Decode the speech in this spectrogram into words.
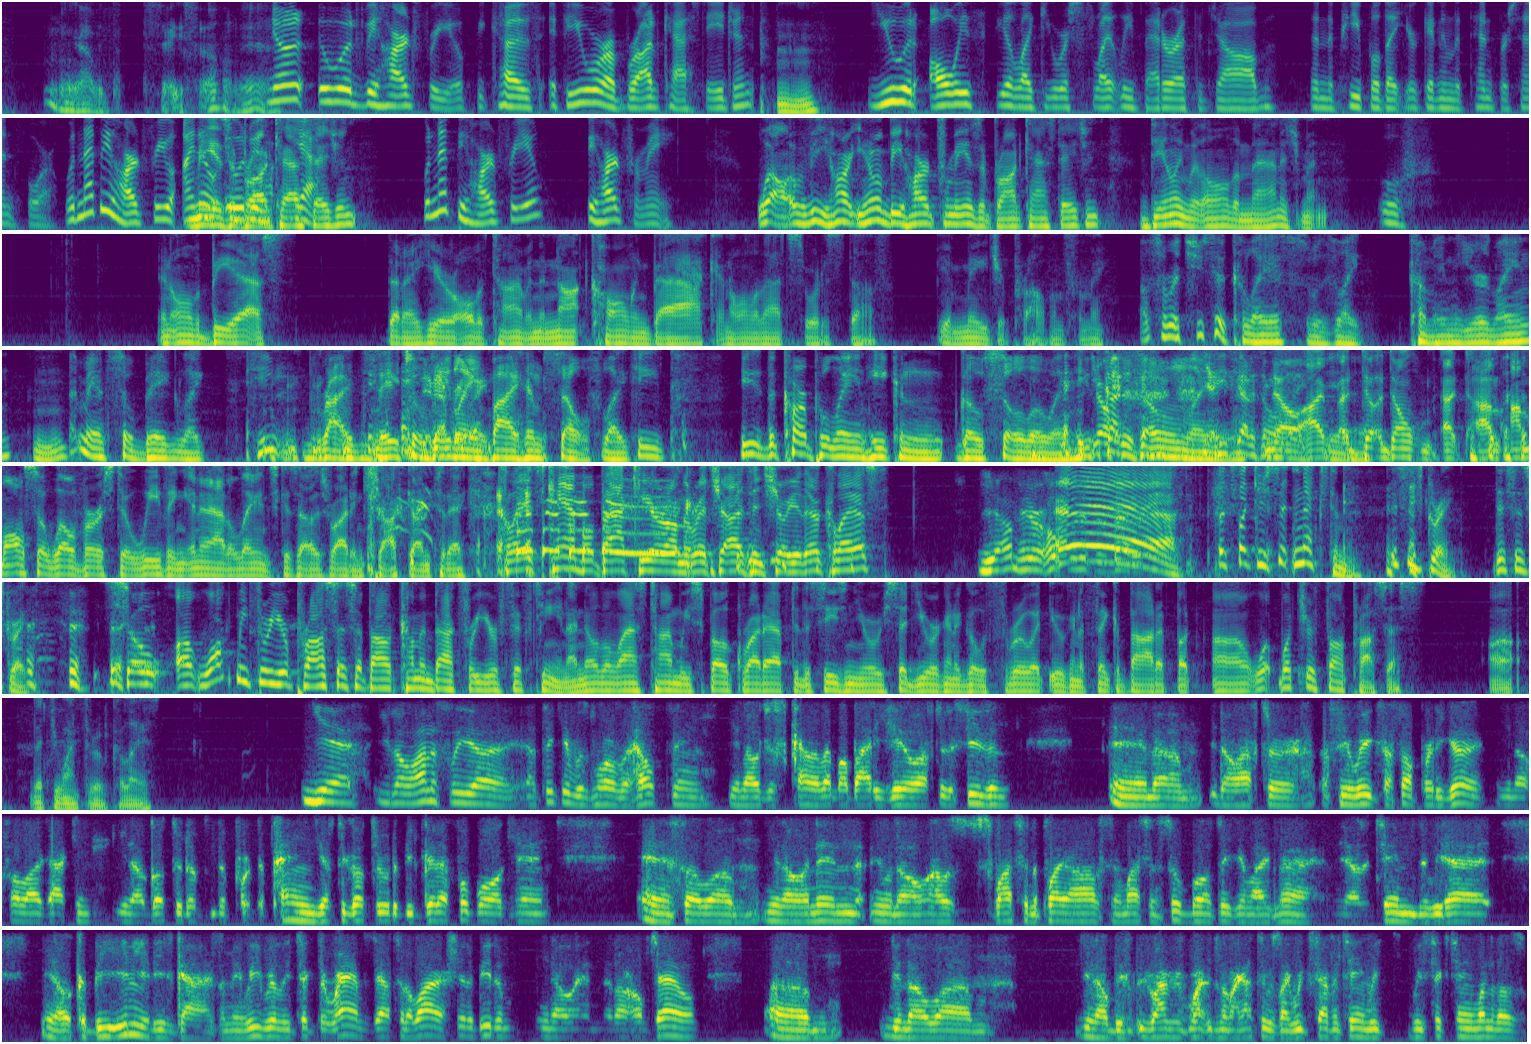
I, would say so. Yeah. You know, it would be hard for you because if you were a broadcast agent, Mm-hmm. you would always feel like you were slightly better at the job than the people that you're getting the 10% for. Wouldn't that be hard for you? I know as it a would be- broadcast yeah. agent. Wouldn't that be hard for you? It'd Be hard for me. Well, it would be hard. You know, it would be hard for me as a broadcast agent dealing with all the management Oof. and all the BS that I hear all the time, and the not calling back and all of that sort of stuff. Be a major problem for me. Also, Rich, you said Calais was like coming to your lane. Mm-hmm. That man's so big, like he rides the HOV lane by himself. Like he, he the carpool lane he can go solo in. He's No. got his own lane. Yeah, he's got his own. No, lane. I, Yeah. I don't. don't I, I'm, I'm also well versed to weaving in and out of lanes because I was riding shotgun today. Calais Campbell back here on the Rich Eisen Show. You there, Calais? Yeah, I'm here. Hopefully, this is better. Yeah, looks like you're sitting next to me. This is great. This is great. So, uh, walk me through your process about coming back for year 15. I know the last time we spoke right after the season, you said you were going to go through it, you were going to think about it. But uh, what, what's your thought process uh, that you went through, Calais? Yeah, you know, honestly, uh, I think it was more of a health thing. You know, just kind of let my body heal after the season, and um, you know, after a few weeks, I felt pretty good. You know, felt like I can, you know, go through the the, the pain you have to go through to be good at football again. And so, um, you know, and then you know, I was watching the playoffs and watching Super Bowl, thinking like, man, you know, the team that we had, you know, could beat any of these guys. I mean, we really took the Rams down to the wire. Should have beat them, you know, in, in our hometown. Um, you know. um you know, right, right, you I think it was like week 17, week week 16, one of those.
